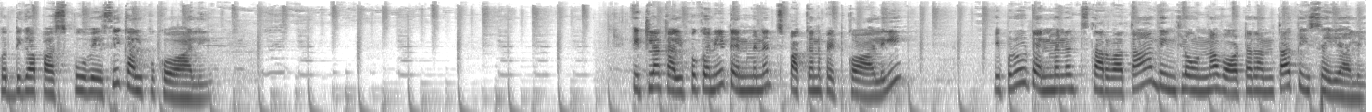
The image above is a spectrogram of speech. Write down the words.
కొద్దిగా పసుపు వేసి కలుపుకోవాలి. ఇట్లా కలుపుకొని టెన్ మినిట్స్ పక్కన పెట్టుకోవాలి. ఇప్పుడు టెన్ మినిట్స్ తర్వాత దీంట్లో ఉన్న వాటర్ అంతా తీసేయాలి.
